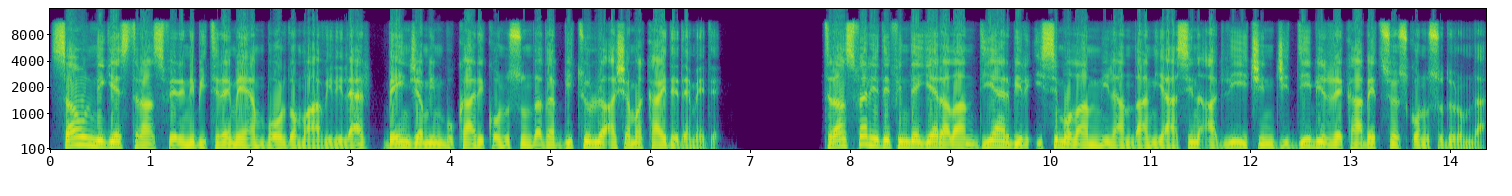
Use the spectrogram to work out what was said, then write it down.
Saul Niguez transferini bitiremeyen Bordo Mavililer, Benjamin Bukari konusunda da bir türlü aşama kaydedemedi. Transfer hedefinde yer alan diğer bir isim olan Milan'dan Yasin Adli için ciddi bir rekabet söz konusu durumda.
